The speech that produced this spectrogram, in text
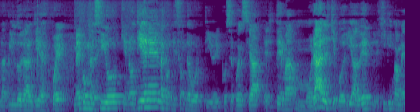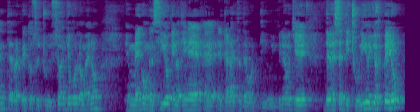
la píldora al día después, me he convencido que no tiene la condición de abortiva y en consecuencia el tema moral que podría haber legítimamente respecto a su distribución, yo por lo menos eh, me he convencido que no tiene eh, el carácter de abortivo y creo que debe ser distribuido. Yo espero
